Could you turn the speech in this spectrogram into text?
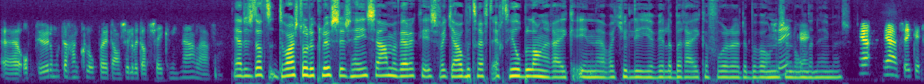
uh, op deuren moeten gaan kloppen, dan zullen we dat zeker niet nalaten. Ja, dus dat dwars door de clusters heen samenwerken is wat jou betreft echt heel belangrijk in uh, wat jullie willen bereiken voor de bewoners zeker. en de ondernemers. Ja, ja zeker.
